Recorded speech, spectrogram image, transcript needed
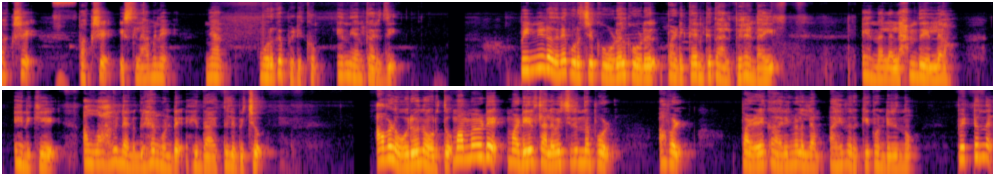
പക്ഷേ പക്ഷേ ഇസ്ലാമിനെ ഞാൻ മുറുകെ പിടിക്കും എന്ന് ഞാൻ കരുതി. പിന്നീട് അതിനെക്കുറിച്ച് കൂടുതൽ കൂടുതൽ പഠിക്കാൻ എനിക്ക് താല്പര്യം ഉണ്ടായി എന്നാൽ അലഹമില്ല എനിക്ക് അള്ളാഹുവിന്റെ അനുഗ്രഹം കൊണ്ട് ഹിദായത്ത് ലഭിച്ചു. അവൾ ഓരോന്നോർത്തു മമ്മയുടെ മടിയിൽ തലവെച്ചിരുന്നപ്പോൾ അവൾ പഴയ കാര്യങ്ങളെല്ലാം അയവിറക്കിക്കൊണ്ടിരുന്നു. പെട്ടെന്ന്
